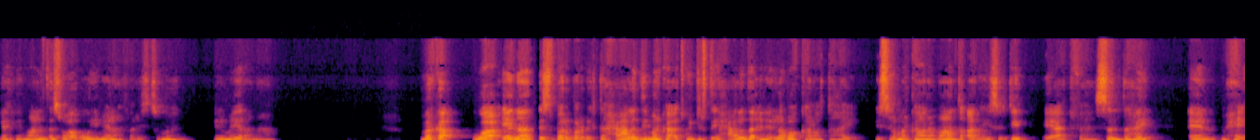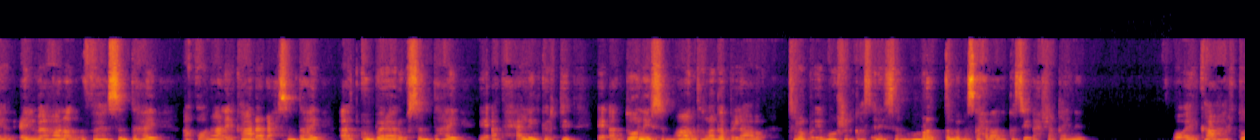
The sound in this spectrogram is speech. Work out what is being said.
Laakiin maalintaas waa ooye meelaan fadhiisto mahan ilmo yaraan ahaa marka waa inaad isbarbar dhigta xaaladii marka aad ku jirtay xaaladda inay laba kala tahay. Isla markaana maanta aad haysatid ee aad fahansan tahay cilmi ahaan aad u fahansan tahay aqoon ahaan ay kaa dhadhacsan tahay aad ku baraarugsan tahay ee aad xallin kartid ee aad doonaysa maanta laga bilaabo traba emotionkaas inaysan mar dambe maskaxdaada ka sii dhex shaqaynin oo ay kaa harto.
